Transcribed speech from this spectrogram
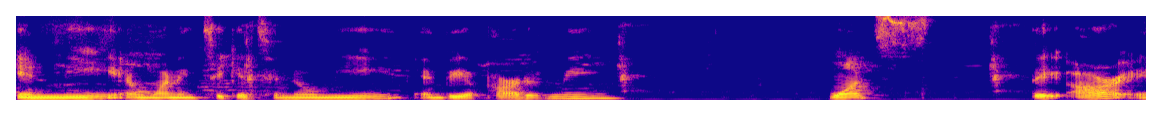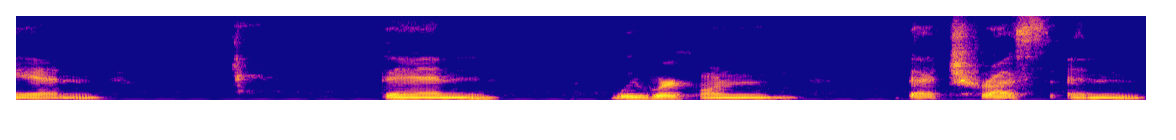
in me and wanting to get to know me and be a part of me, once they are in, then we work on that trust and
